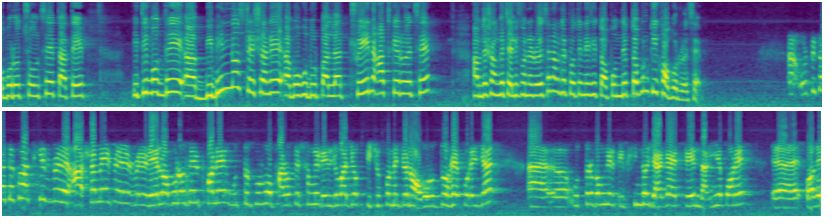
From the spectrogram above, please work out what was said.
অবরোধ চলছে, তাতে ইতিমধ্যে বিভিন্ন স্টেশনে বহু দূরপাল্লার ট্রেন আটকে রয়েছে। আমাদের সঙ্গে টেলিফোনে রয়েছেন আমাদের প্রতিনিধি তপন দেব। তপন, কি খবর রয়েছে? অর্পিতা দেখো, আজকে আসামের রেল অবরোধের ফলে উত্তর পূর্ব ভারতের সঙ্গে রেল যোগাযোগ কিছুক্ষণের জন্য অবরুদ্ধ হয়ে পড়ে যায়। উত্তরবঙ্গের বিভিন্ন জায়গায় ট্রেন দাঁড়িয়ে পড়ে ফলে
